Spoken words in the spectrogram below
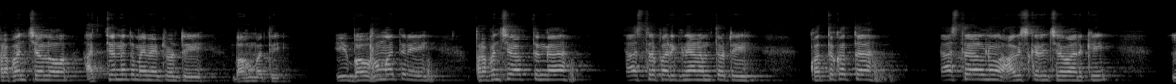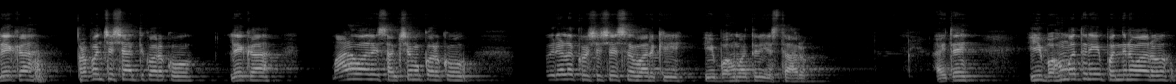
ప్రపంచంలో అత్యున్నతమైనటువంటి బహుమతి. ఈ బహుమతిని ప్రపంచవ్యాప్తంగా శాస్త్ర పరిజ్ఞానంతో కొత్త కొత్త శాస్త్రాలను ఆవిష్కరించిన వారికి లేక ప్రపంచ శాంతి కొరకు లేక మానవాళి సంక్షేమం కొరకు వీరేళ కృషి చేసిన వారికి ఈ బహుమతిని ఇస్తారు. అయితే ఈ బహుమతిని పొందిన వారు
